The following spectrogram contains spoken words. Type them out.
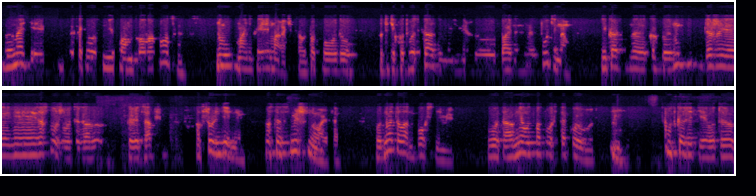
Вы знаете, я хотел сменить вам два вопроса. Ну, маленькая ремарочка вот по поводу вот этих вот высказываний между Байденом и Путиным. Мне кажется, как бы, ну, даже не заслуживает это, как говорится, обсуждения. Просто смешно это. Вот, ну это ладно, бог с ними. Вот, а у меня вот вопрос такой вот. Вот скажите, вот э,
